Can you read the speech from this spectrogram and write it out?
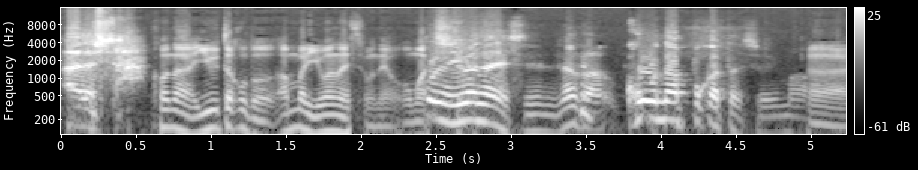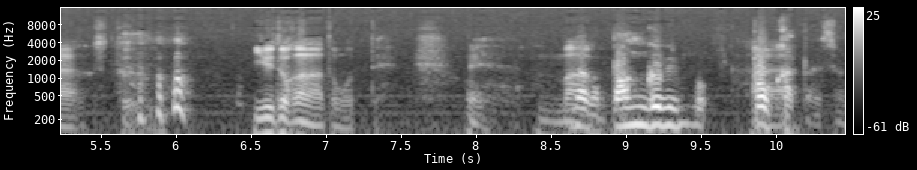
ございました。こんなん言うたことあんまり言わないですもんね。おこ待ちして言わないですね。なんかコーナーっぽかったですよ、今。はい。ちょっと、言うとかなと思って。ね。まなんかあ、番組っぽぽかったですよ。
